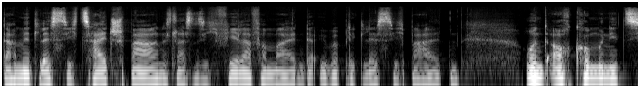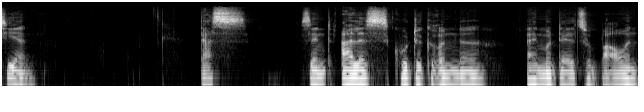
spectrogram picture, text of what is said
Damit lässt sich Zeit sparen, es lassen sich Fehler vermeiden, der Überblick lässt sich behalten und auch kommunizieren. Das sind alles gute Gründe, ein Modell zu bauen.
